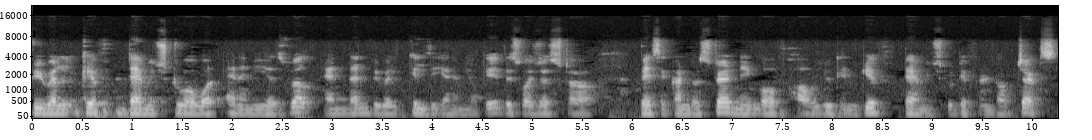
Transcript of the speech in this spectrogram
we will give damage to our enemy as well and then we will kill the enemy okay? This was just a basic understanding of how you can give damage to different objects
